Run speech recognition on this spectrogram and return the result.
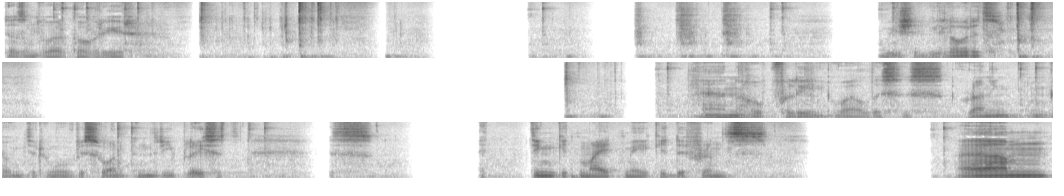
doesn't work over here. We should reload it. And hopefully while this is running, I'm going to remove this one and replace it. I think it might make a difference. Um,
